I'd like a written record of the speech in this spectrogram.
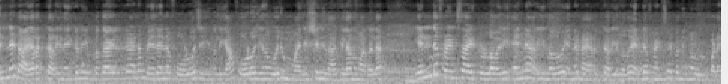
എന്നെ ഡയറക്റ്റ് അറിയണേക്കുന്ന ഇപ്പത്തായിരം പേര് എന്നെ ഫോളോ ചെയ്യുന്നുണ്ടെങ്കിൽ ആ ഫോളോ ചെയ്യുന്ന ഒരു മനുഷ്യൻ ഇതാക്കില്ല എന്ന് മാത്രമല്ല എന്റെ ഫ്രണ്ട്സ് ആയിട്ടുള്ളവർ എന്നെ അറിയുന്നതോ എന്നെ ഡയറക്റ്റ് അറിയുന്നതോ എന്റെ ഫ്രണ്ട്സ് ഇപ്പം നിങ്ങൾ ഉൾപ്പെടെ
